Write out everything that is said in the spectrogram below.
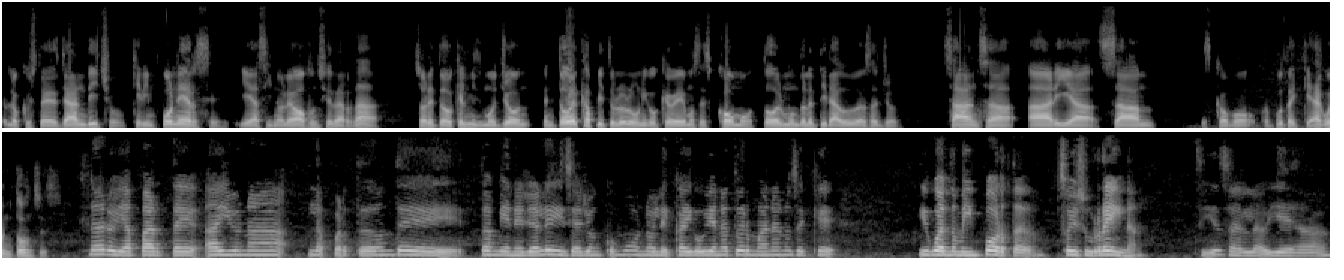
lo que ustedes ya han dicho, quiere imponerse y así no le va a funcionar nada. Sobre todo que el mismo Jon, en todo el capítulo lo único que vemos es cómo todo el mundo le tira dudas a Jon. Sansa, Arya, Sam, es como, "Jue puta, ¿y qué hago entonces? Claro, y aparte hay una, la parte donde también ella le dice a John como no le caigo bien a tu hermana, no sé qué, igual no me importa, soy su reina. Sí, o sea, la vieja.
